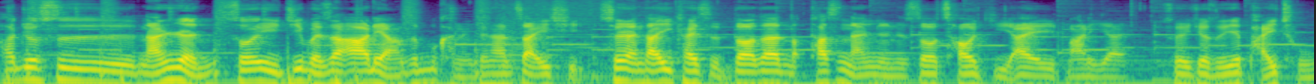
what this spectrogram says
他就是男人，所以基本上阿良是不可能跟他在一起的。虽然他一开始不知道他他是男人的时候超级爱马里艾，所以就直接排除。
